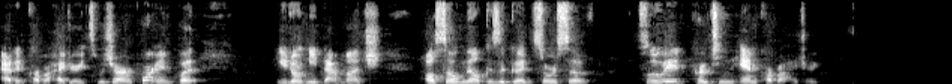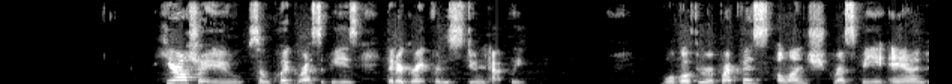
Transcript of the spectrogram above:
added carbohydrates, which are important, but you don't need that much. Also, milk is a good source of fluid, protein, and carbohydrate. Here I'll show you some quick recipes that are great for the student athlete. We'll go through a breakfast, a lunch recipe, and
